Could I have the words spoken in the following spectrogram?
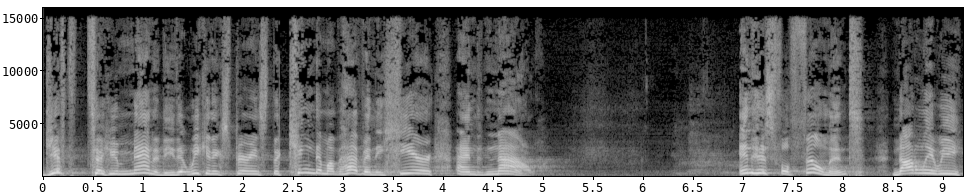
gift to humanity that we can experience the kingdom of heaven here and now. In his fulfillment, not only we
